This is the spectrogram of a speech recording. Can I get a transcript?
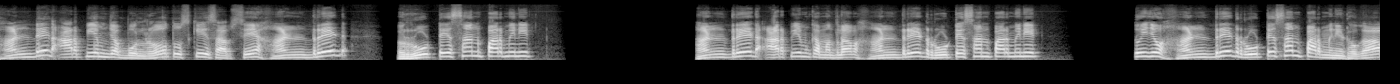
हंड्रेड आरपीएम जब बोल रहे हो तो उसके हिसाब से hundred rotation per minute hundred RPM का मतलब हंड्रेड रोटेशन पर मिनट तो ये जो हंड्रेड रोटेशन पर मिनट होगा,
